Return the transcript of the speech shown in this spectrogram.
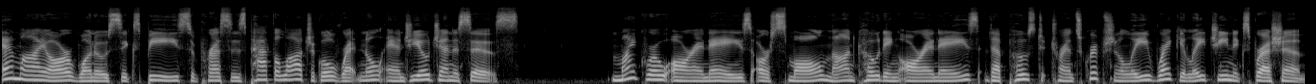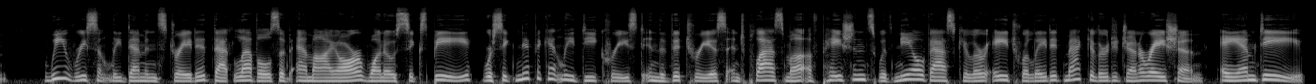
MIR 106B suppresses pathological retinal angiogenesis. MicroRNAs are small, non coding RNAs that post transcriptionally regulate gene expression. We recently demonstrated that levels of MIR 106B were significantly decreased in the vitreous and plasma of patients with neovascular age related macular degeneration, AMD.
